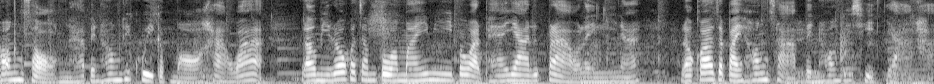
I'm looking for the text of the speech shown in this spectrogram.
ห้องสองนะคะเป็นห้องที่คุยกับหมอค่ะว่า เรามีโรคประจำตัวไหมมีประวัติแพ้ยาหรือเปล่าอะไรอย่างนี้นะแล้วก็จะไปห้องสามเป็นห้องที่ฉีดยาค่ะ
